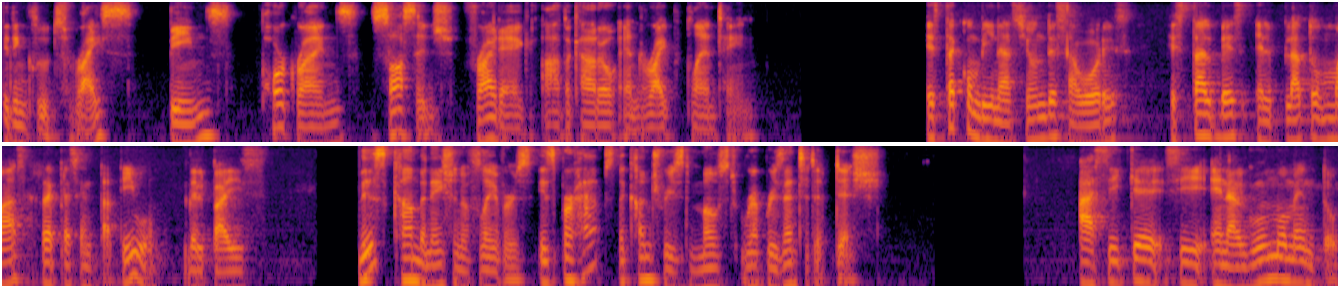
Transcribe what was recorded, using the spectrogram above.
It includes rice, beans, pork rinds, sausage, fried egg, avocado, and ripe plantain. Esta combinación de sabores es tal vez el plato más representativo del país. This combination of flavors is perhaps the country's most representative dish. Así que si en algún momento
